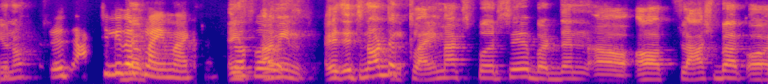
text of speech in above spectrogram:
యు నో it's actually the the- climax it's, of I a- mean, it- it's not the climax per se, but then uh, a flashback or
